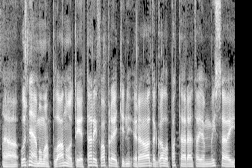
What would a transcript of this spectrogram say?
Uzņēmuma plānotie tarifu aprēķini rāda gala patērētājiem visai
